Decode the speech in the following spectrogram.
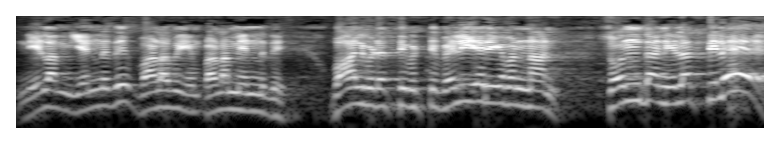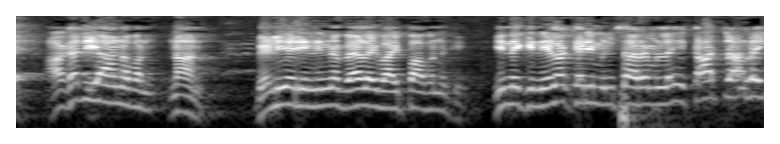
நிலம் என்னது? வளவு வளம் என்னது? வாழ்விடத்தை விட்டு வெளியேறியவன் நான். சொந்த நிலத்திலே அகதியானவன் நான். வெளியேறி நின்ன வேலை வாய்ப்பு அவனுக்கு. இன்னைக்கு நிலக்கரி மின்சாரம் இல்லை காற்றாலை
